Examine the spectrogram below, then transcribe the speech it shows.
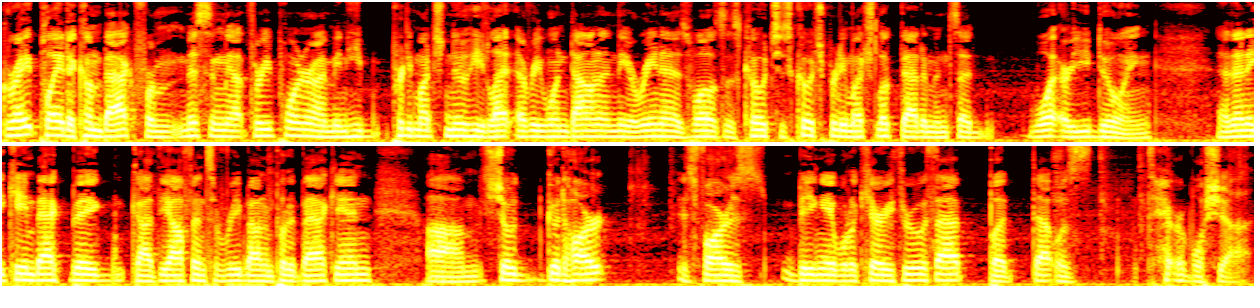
great play to come back from missing that three pointer. I mean, he pretty much knew he let everyone down in the arena as well as his coach. His coach pretty much looked at him and said, What are you doing? And then he came back big, got the offensive rebound and put it back in. Um, showed good heart as far as being able to carry through with that, but that was terrible shot.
